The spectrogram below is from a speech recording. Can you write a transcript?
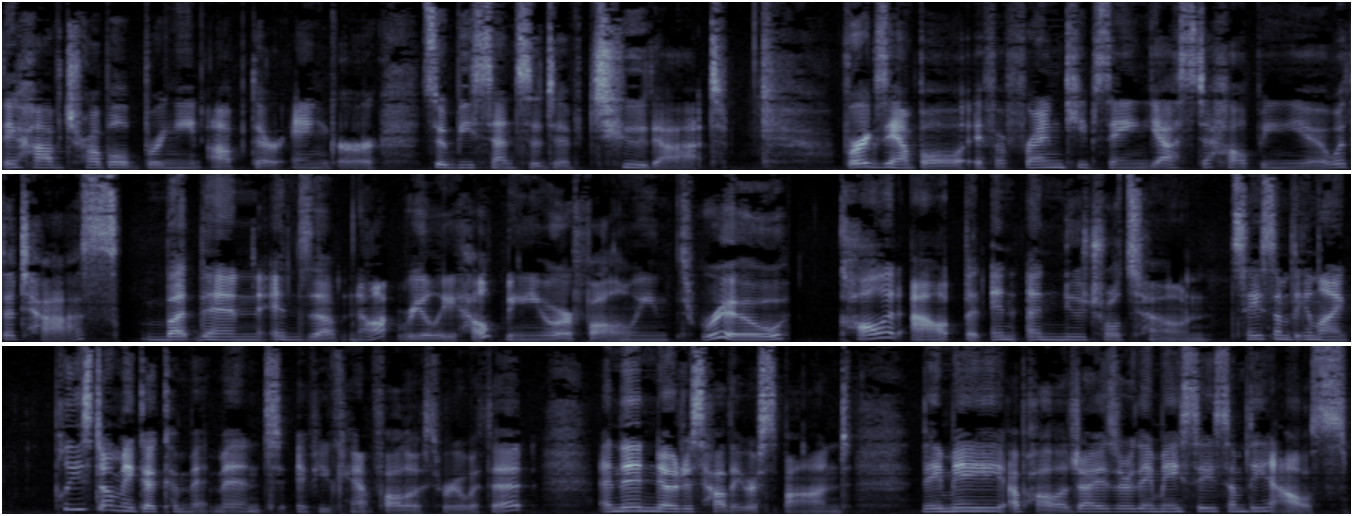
They have trouble bringing up their anger, so be sensitive to that. For example, if a friend keeps saying yes to helping you with a task, but then ends up not really helping you or following through, Call it out, but in a neutral tone. Say something like, Please don't make a commitment if you can't follow through with it. And then notice how they respond. They may apologize or they may say something else.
